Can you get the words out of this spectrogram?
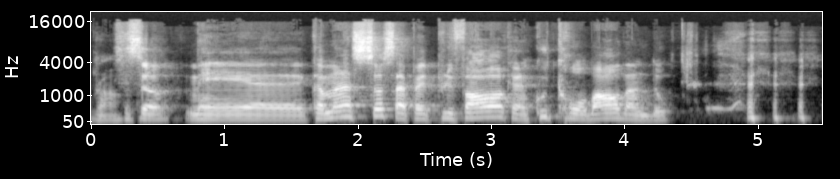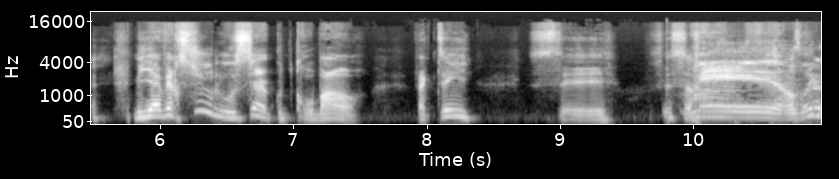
genre. C'est ça. Mais euh, comment ça, ça peut être plus fort qu'un coup de crowbar dans le dos? Mais il avait reçu, lui aussi, un coup de crowbar. Fait que, tu sais, c'est. Ça. Mais on dirait que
